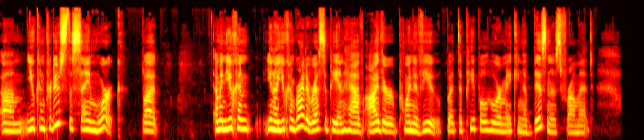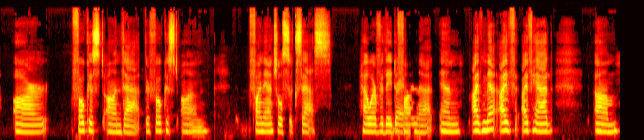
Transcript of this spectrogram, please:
um, you can produce the same work, but I mean, you can, you know, you can write a recipe and have either point of view, but the people who are making a business from it are focused on that. They're focused on financial success, however they define right. that. And I've met, I've, I've had um,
